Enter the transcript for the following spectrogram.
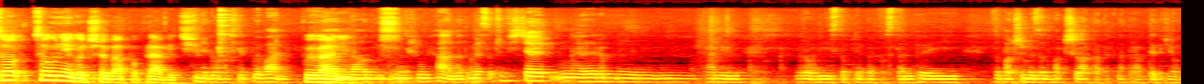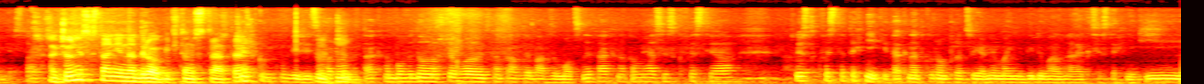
co, co u niego trzeba poprawić? Jego właśnie pływanie. Pływanie. Na, na u. Natomiast oczywiście mm, rob- mm, Kamil robi stopniowe postępy i zobaczymy za 2-3 lata tak naprawdę, gdzie on jest. Tak? A czy on jest w stanie nadrobić tą stratę? Ciężko mi powiedzieć, zobaczymy, tak? No bo wydolnościowo jest naprawdę bardzo mocny, tak? Natomiast jest kwestia, to jest kwestia techniki, tak? Nad którą pracujemy, ma indywidualne lekcje z techniki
